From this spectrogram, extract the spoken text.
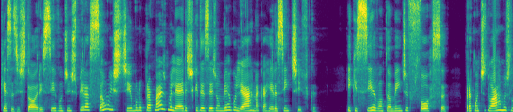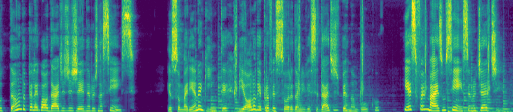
Que essas histórias sirvam de inspiração e estímulo para mais mulheres que desejam mergulhar na carreira científica e que sirvam também de força para continuarmos lutando pela igualdade de gêneros na ciência. Eu sou Mariana Guinter, bióloga e professora da Universidade de Pernambuco, e esse foi mais um Ciência no Dia a Dia.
